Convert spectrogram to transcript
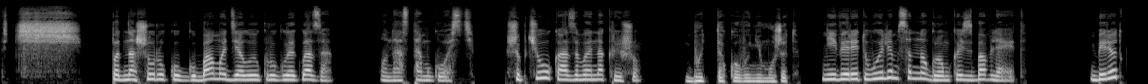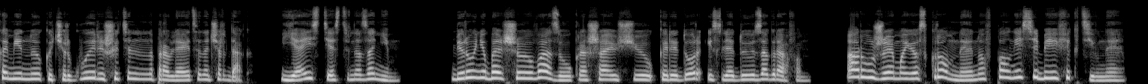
Тш. Подношу руку к губам и делаю круглые глаза. «У нас там гость», — шепчу, указывая на крышу. «Будь такого не может». Не верит Уильямсон, но громко избавляет. Берет каминную кочергу и решительно направляется на чердак. Я, естественно, за ним. Беру небольшую вазу, украшающую коридор, и следую за графом. Оружие мое скромное, но вполне себе эффективное.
